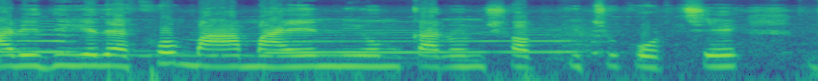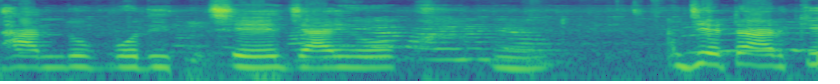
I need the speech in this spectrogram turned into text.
আর এদিকে দেখো মা মায়ের নিয়ম কানুন সব কিছু করছে, ধান দুব্বো দিচ্ছে, যাই হোক যেটা আর কি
